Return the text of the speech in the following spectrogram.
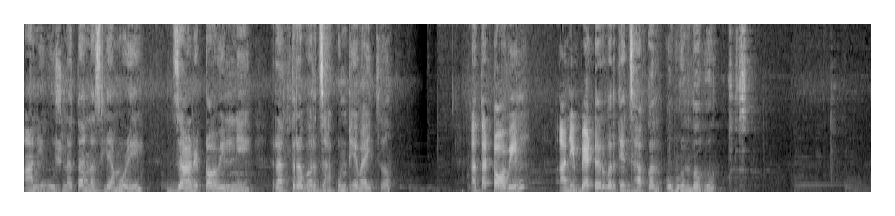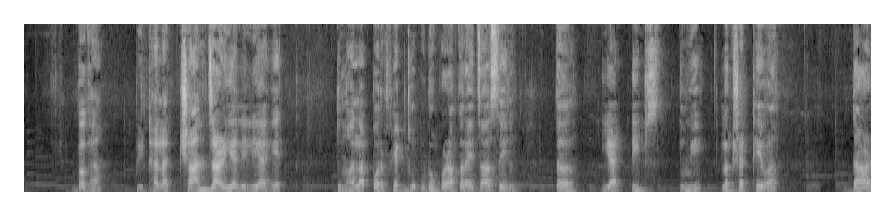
आणि उष्णता नसल्यामुळे जाड टॉवेलने रात्रभर झाकून ठेवायचं. आता टॉवेल आणि बॅटरवरचे झाकण उघडून बघू. बघा पिठाला छान जाळी आलेली आहे. तुम्हाला परफेक्ट ढो ढोकळा करायचा असेल तर या टिप्स तुम्ही लक्षात ठेवा. डाळ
